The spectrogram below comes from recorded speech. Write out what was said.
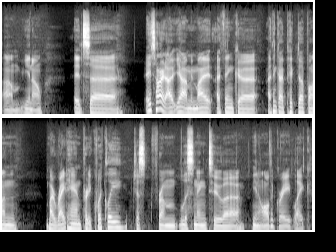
Um, you know, it's uh, it's hard. I, yeah. I mean, my I think uh, I think I picked up on my right hand pretty quickly just from listening to uh, you know all the great like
